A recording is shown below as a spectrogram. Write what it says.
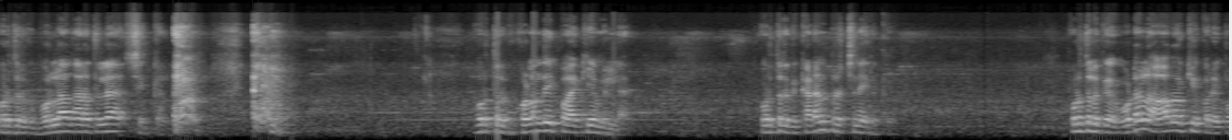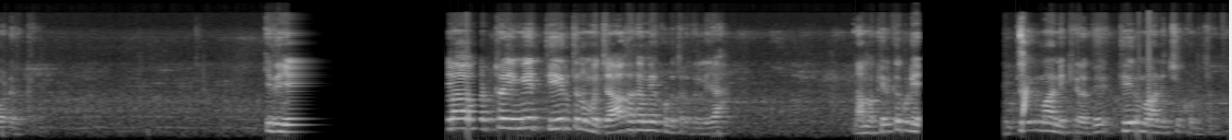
ஒருத்தருக்கு பொருளாதாரத்தில் சிக்கல். ஒருத்தருக்கு குழந்தை பாக்கியம் இல்லை. ஒருத்தருக்கு கடன் பிரச்சனை இருக்குது ஒருத்தருக்கு உடல் ஆரோக்கிய குறைபாடு இருக்கு. இது எல்லாவற்றையுமே தீர்த்து நம்ம ஜாதகமே கொடுத்துருது இல்லையா? நமக்கு இருக்கக்கூடிய தீர்மானிக்கிறது தீர்மானிச்சு கொடுத்துருது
